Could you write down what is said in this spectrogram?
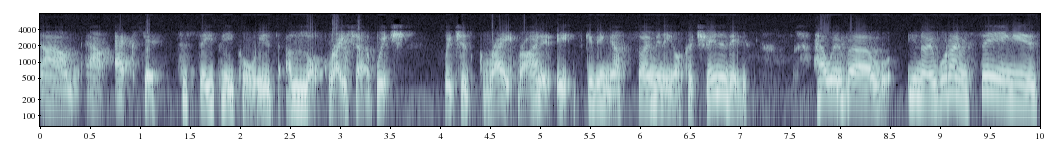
um, our access to see people is a lot greater, which which is great, right? It, it's giving us so many opportunities. However, you know what I'm seeing is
